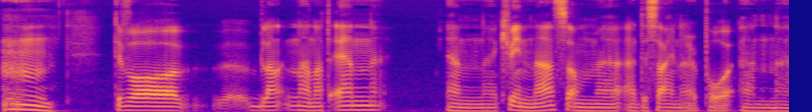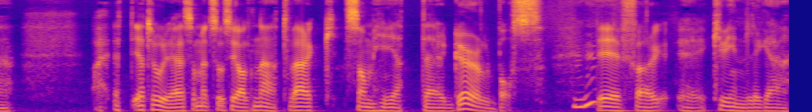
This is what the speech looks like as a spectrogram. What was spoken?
det var bland annat en, en kvinna som eh, är designer på en, eh, ett, jag tror det är som ett socialt nätverk som heter Girlboss. Mhm. Det är för eh, kvinnliga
